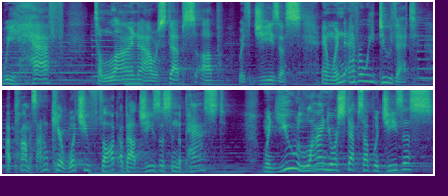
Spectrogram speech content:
we have to line our steps up with Jesus. And whenever we do that, I promise, I don't care what you've thought about Jesus in the past, when you line your steps up with Jesus,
